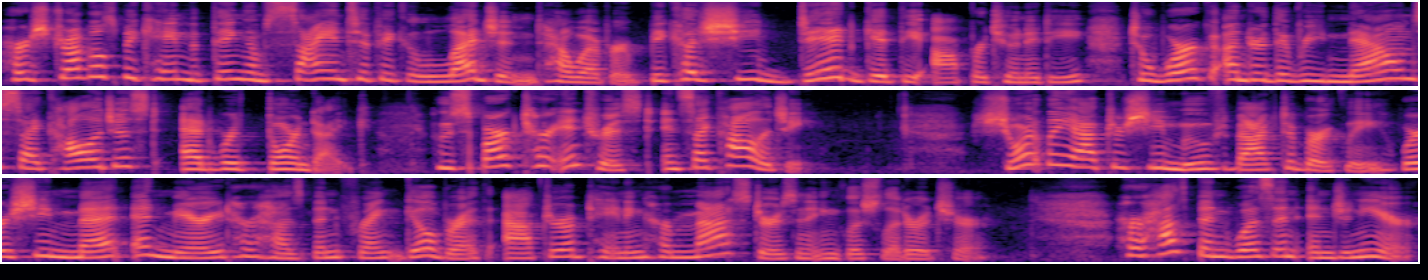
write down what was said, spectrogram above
Her struggles became the thing of scientific legend, however, because she did get the opportunity to work under the renowned psychologist Edward Thorndike, who sparked her interest in psychology. Shortly after she moved back to Berkeley, where she met and married her husband Frank Gilbreth after obtaining her master's in English literature. Her husband was an engineer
